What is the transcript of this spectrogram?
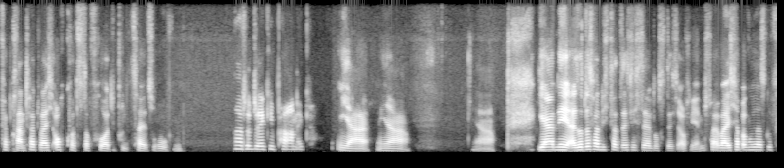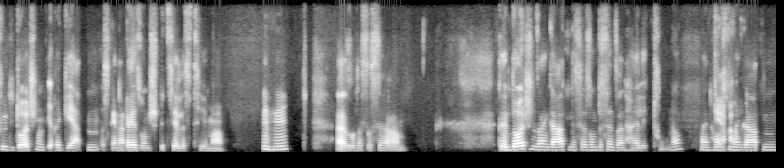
verbrannt hat, war ich auch kurz davor, die Polizei zu rufen. Hatte Jackie Panik. Ja, ja, ja. Ja, nee, also das fand ich tatsächlich sehr lustig auf jeden Fall, weil ich habe irgendwie das Gefühl, die Deutschen und ihre Gärten ist generell so ein spezielles Thema. Mhm. Also das ist ja, dem Deutschen sein Garten ist ja so ein bisschen sein Heiligtum, ne? Mein Haus, Ja. mein Garten,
